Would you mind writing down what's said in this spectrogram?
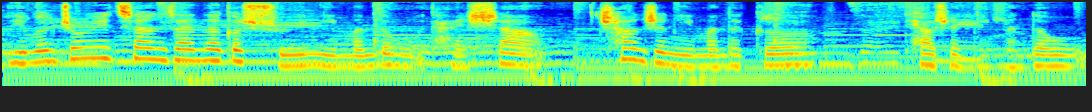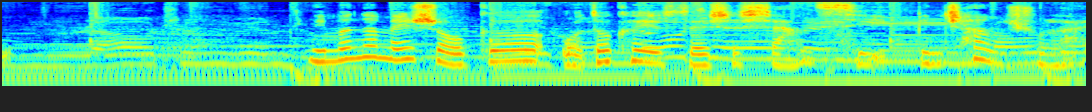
你们终于站在那个属于你们的舞台上，唱着你们的歌，跳着你们的舞。你们的每首歌我都可以随时想起并唱出来。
